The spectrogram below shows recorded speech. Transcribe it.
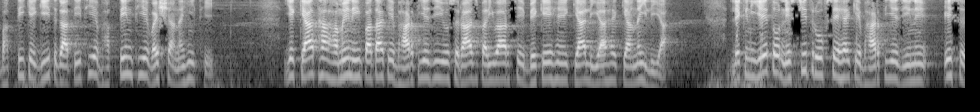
भक्ति के गीत गाती थी, ये भक्तिन थी, ये वैश्या नहीं थी। ये क्या था हमें नहीं पता कि भारतीय जी उस राज परिवार से बिके हैं, क्या लिया है, क्या नहीं लिया। लेकिन ये तो निश्चित रूप से है कि भारतीय जी ने इस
